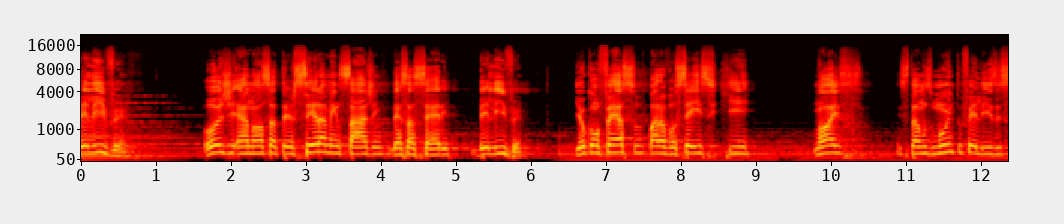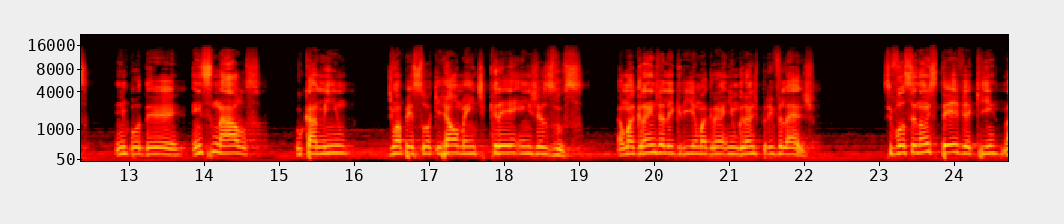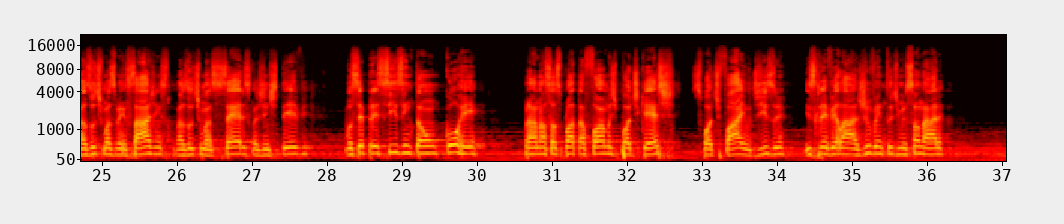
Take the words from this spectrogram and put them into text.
Believer. Hoje é a nossa terceira mensagem dessa série Believer. E eu confesso para vocês que nós estamos muito felizes em poder ensiná-los o caminho de uma pessoa que realmente crê em Jesus. É uma grande alegria uma, e um grande privilégio. Se você não esteve aqui nas últimas mensagens, nas últimas séries que a gente teve, você precisa então correr para nossas plataformas de podcast, Spotify, o Deezer, escrever lá Juventude Missionária.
